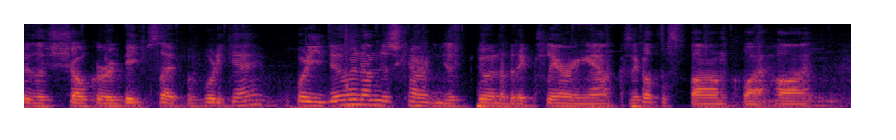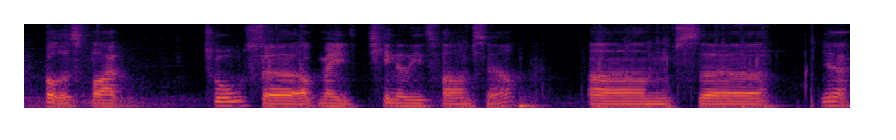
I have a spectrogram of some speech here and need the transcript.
There's a shulker, a deep slate for 40k. What are you doing? I'm just currently just doing a bit of clearing out because I got this farm quite high. Got this five tools, so I've made 10 of these farms now. Um, so yeah.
